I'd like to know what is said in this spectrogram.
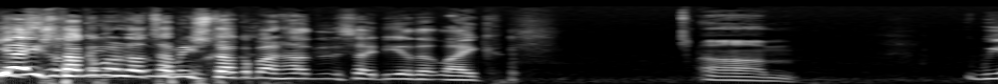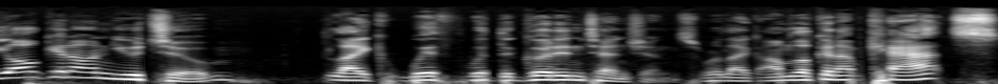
Yeah, you talk about it all the time. You talk about how this idea that like, um, we all get on YouTube like with with the good intentions. We're like, I'm looking up cats,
